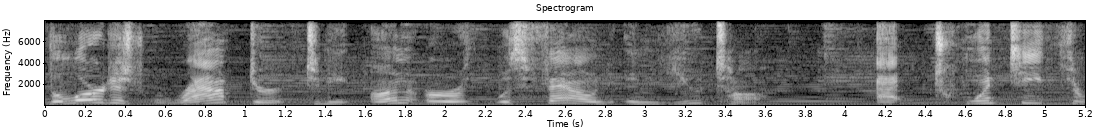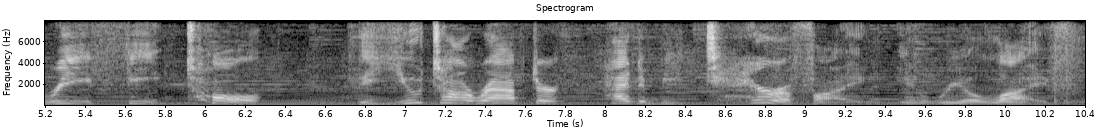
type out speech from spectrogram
The largest raptor to be unearthed was found in Utah. At 23 feet tall, the Utah raptor had to be terrifying in real life.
